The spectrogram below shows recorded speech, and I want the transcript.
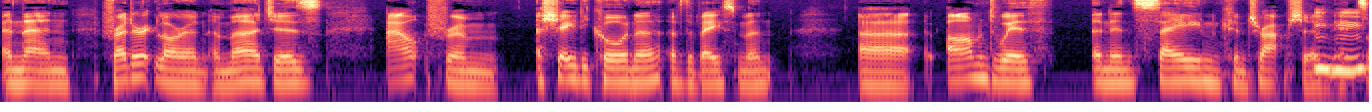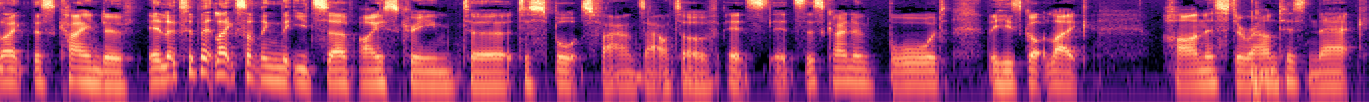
And then Frederick Loren emerges out from a shady corner of the basement, uh, armed with an insane contraption. It's like this kind of. It looks a bit like something that you'd serve ice cream to to sports fans out of. It's it's this kind of board that he's got like harnessed around his neck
